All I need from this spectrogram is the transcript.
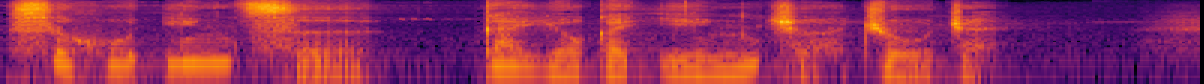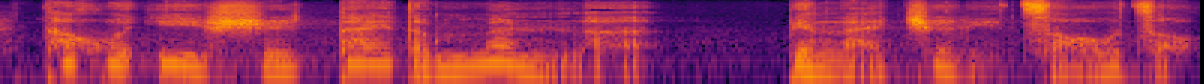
似乎因此该有个隐者住着，他或一时呆得闷了，便来这里走走，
